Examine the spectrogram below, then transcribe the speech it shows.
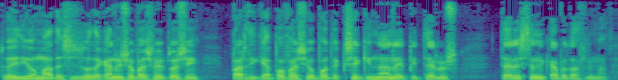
το ίδιο ομάδα της Δωδεκανής σε πάση περιπτώσει πάρθηκε απόφαση οπότε ξεκινάνε επιτέλους τα αριστερικά πρωταθλήματα.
